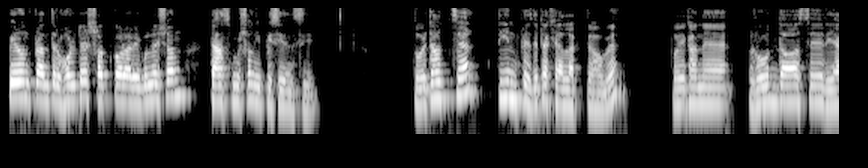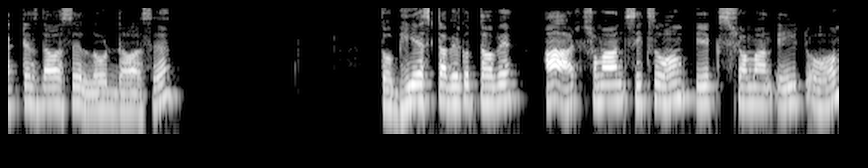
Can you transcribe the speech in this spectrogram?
প্রেরণ প্রান্তের ভোল্টেজ শতকরা রেগুলেশন ট্রান্সমিশন ইফিসিয়েন্সি তো এটা হচ্ছে তিন ফেজ এটা খেয়াল রাখতে হবে। তো এখানে রোদ দেওয়া আছে রিয়াক্টেন্স দেওয়া আছে লোড দেওয়া আছে। তো ভিএসটা বের করতে হবে। আর সমান সিক্স ওহম এক্স সমান এইট ওহম।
